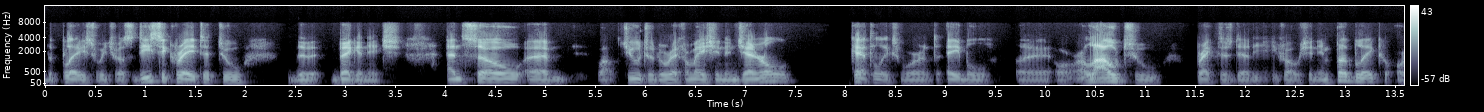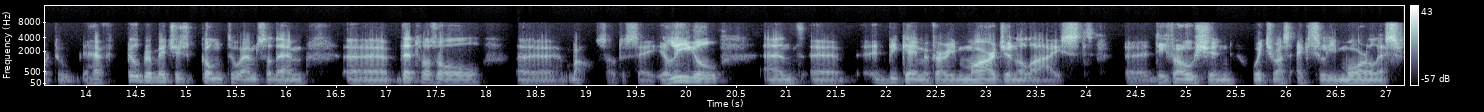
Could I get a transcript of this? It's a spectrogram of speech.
the place which was desecrated to the Beguinage. And so, um, well, due to the Reformation in general, Catholics weren't able or allowed to practice their devotion in public or to have pilgrimages come to Amsterdam. Uh, that was all, uh, well, so to say, illegal. And uh, it became a very marginalized uh, devotion, which was actually more or less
